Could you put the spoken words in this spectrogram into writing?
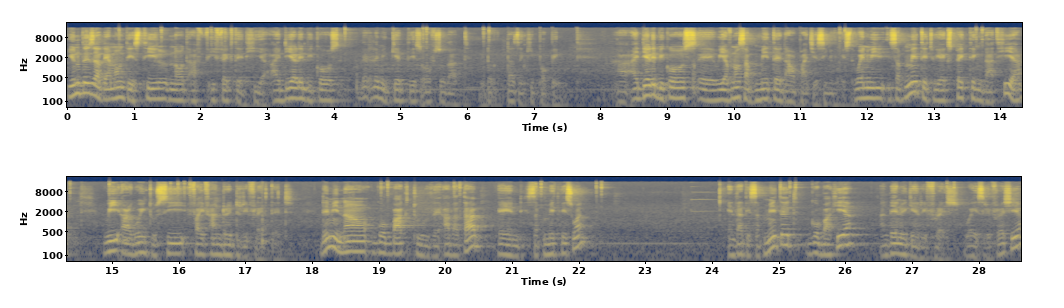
you notice that the amount is still not affected here. Ideally, because let, let me get this off so that it doesn't keep popping. Uh, ideally because uh, we have not submitted our purchase invoice. When we submit it, we are expecting that here we are going to see 500 reflected. Let me now go back to the other tab and submit this one. And that is submitted. Go back here and then we can refresh. Where is refresh here?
